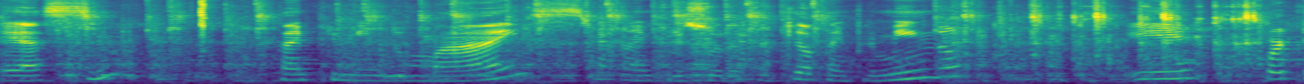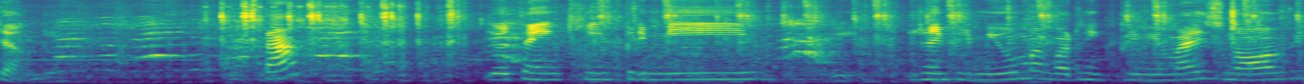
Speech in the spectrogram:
É assim. Tá imprimindo mais. A impressora tá aqui, ó, tá imprimindo. E cortando, tá? Eu tenho que imprimir... Já imprimi uma, agora tenho que imprimir mais nove.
